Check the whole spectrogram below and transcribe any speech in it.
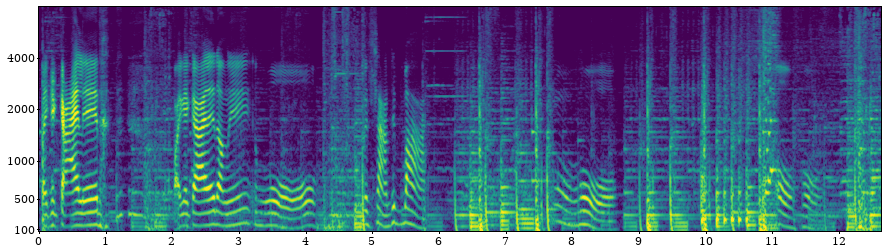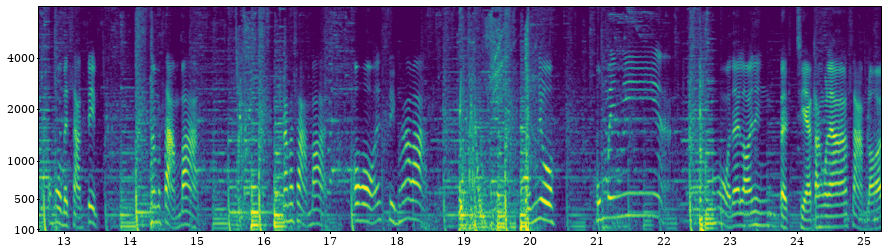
ไปไกลๆเลย ไปไกลๆเลยดอกนี้ โอ้โห เป็นสามสิบบาท โอ้โห โอ้โห โอ้โห เป็นสามสิบน้ำมาสามบาทน้ำมาสามบาท โอ้โหสิบห้าบาท ผมอยู่ คุ้มไหมเนี่ย โอ้โห ได้ร้อยหนึ่งแต่เสียตังค์ไปแล้วสามร้อย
